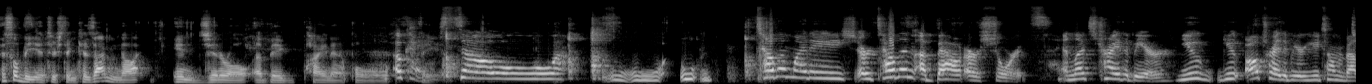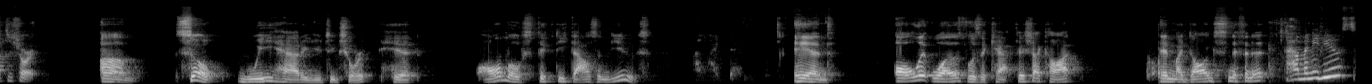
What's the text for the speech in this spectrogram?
This will be interesting because I'm not in general a big pineapple Okay, fan. so w- w- tell them why they sh- or tell them about our shorts, and let's try the beer. You, you, I'll try the beer. You tell them about the short. Um, so we had a YouTube short hit almost fifty thousand views. I like this. And all it was was a catfish I caught and my dog sniffing it. How many views?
